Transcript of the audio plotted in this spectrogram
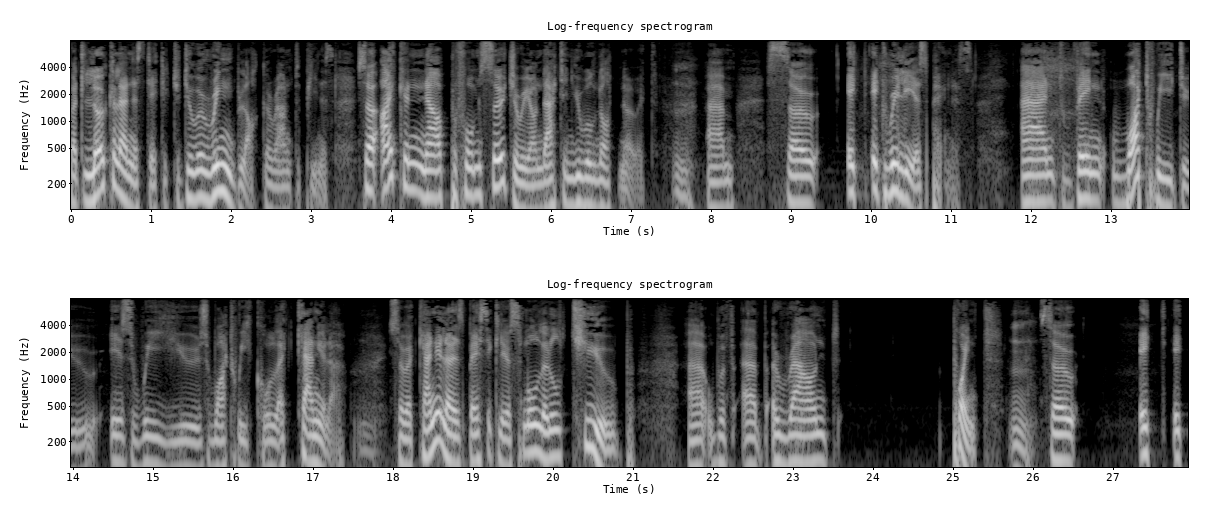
but local anesthetic to do a ring block around the penis. So I can now perform surgery on that and you will not know it. Um, so it, it really is painless. And then what we do is we use what we call a cannula. So a cannula is basically a small little tube uh, with a, a round point. So it it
